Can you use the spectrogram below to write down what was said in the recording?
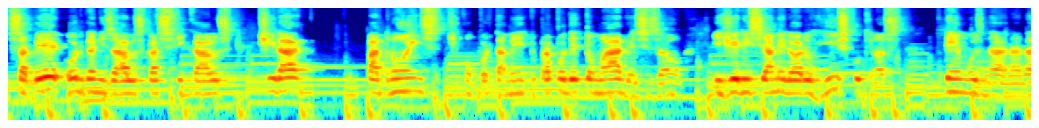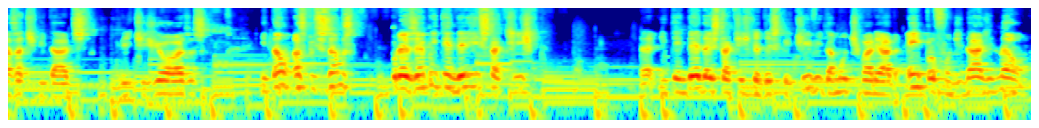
saber organizá-los, classificá-los, tirar padrões de comportamento para poder tomar a decisão e gerenciar melhor o risco que nós temos na, na, nas atividades litigiosas. Então, nós precisamos, por exemplo, entender de estatística. Né? Entender da estatística descritiva e da multivariada em profundidade? Não,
